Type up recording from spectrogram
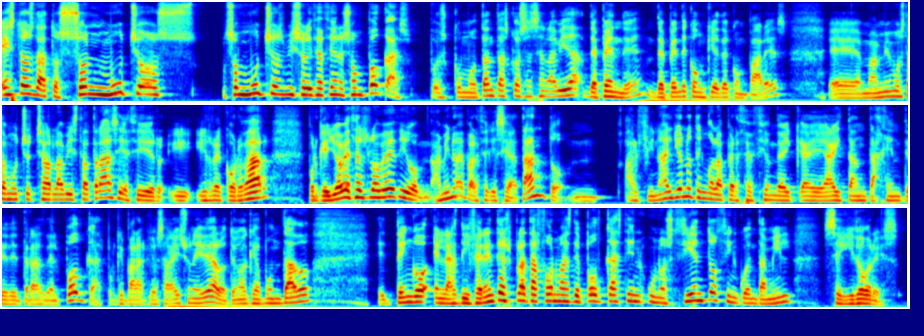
Estos datos son muchos ¿Son muchas visualizaciones? ¿Son pocas? Pues como tantas cosas en la vida, depende, depende con quién te compares. Eh, a mí me gusta mucho echar la vista atrás y decir, y, recordar, porque yo a veces lo veo y digo, a mí no me parece que sea tanto. Al final yo no tengo la percepción de que hay tanta gente detrás del podcast, porque para que os hagáis una idea, lo tengo aquí apuntado, eh, tengo en las diferentes plataformas de podcasting unos 150.000 seguidores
